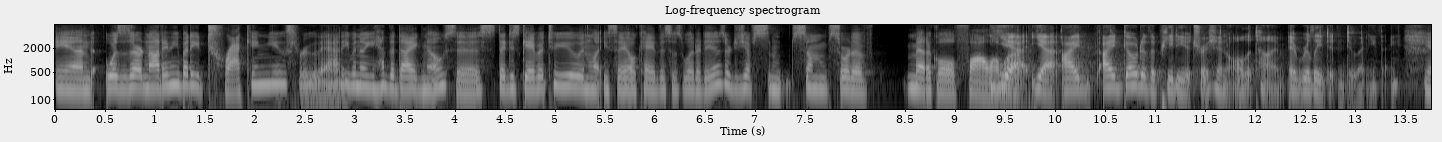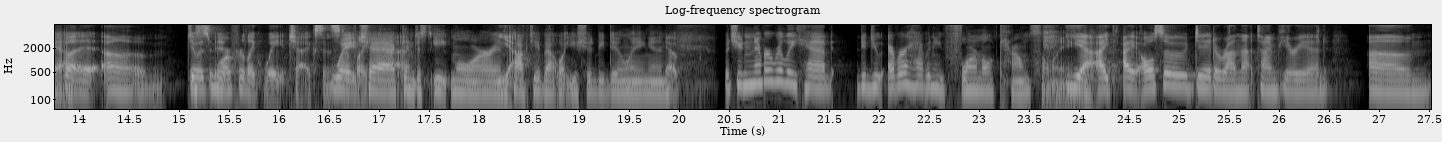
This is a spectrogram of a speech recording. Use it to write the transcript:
And was there not anybody tracking you through that, even though you had the diagnosis? They just gave it to you and let you say, "Okay, this is what it is," or did you have some some sort of medical follow up. yeah. Yeah. I I'd go to the pediatrician all the time. It really didn't do anything. Yeah. But um, it was more for like weight checks and Weight stuff like check that. and just eat more and Yeah. talk to you about what you should be doing. And Yep. but you never really had. Did you ever have any formal counseling? Yeah, I I also did around that time period. Um,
